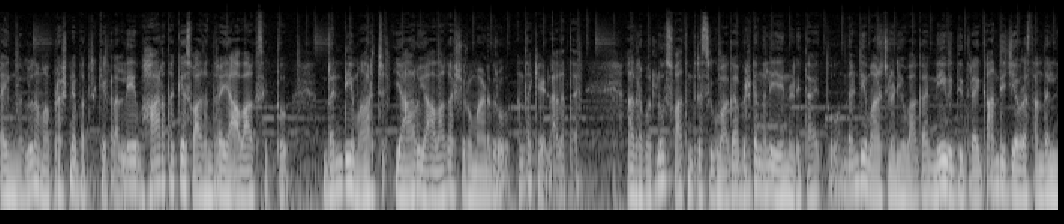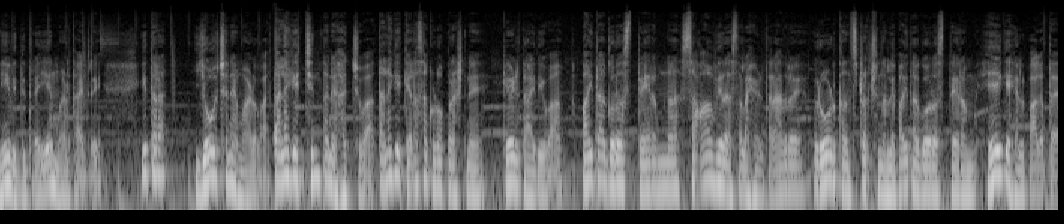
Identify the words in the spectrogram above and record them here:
ಟೈಮ್ನಲ್ಲೂ ನಮ್ಮ ಪ್ರಶ್ನೆ ಪತ್ರಿಕೆಗಳಲ್ಲಿ ಭಾರತಕ್ಕೆ ಸ್ವಾತಂತ್ರ್ಯ ಯಾವಾಗ ಸಿಕ್ತು? ದಂಡಿ ಮಾರ್ಚ್ ಯಾರು ಯಾವಾಗ ಶುರು ಮಾಡಿದ್ರು ಅಂತ ಕೇಳಲಾಗತ್ತೆ. ಅದರ ಬದಲು ಸ್ವಾತಂತ್ರ್ಯ ಸಿಗುವಾಗ ಬ್ರಿಟನ್ನಲ್ಲಿ ಏನು ನಡೀತಾ ಇತ್ತು? ದಂಡಿ ಮಾರ್ಚ್ ನಡೆಯುವಾಗ ನೀವಿದ್ದಿದ್ರೆ, ಗಾಂಧೀಜಿಯವರ ಸ್ಥಾನದಲ್ಲಿ ನೀವಿದ್ದಿದ್ರೆ ಏನು ಮಾಡ್ತಾ ಇದ್ರಿ? ಈ ಥರ ಯೋಚನೆ ಮಾಡುವ, ತಲೆಗೆ ಚಿಂತನೆ ಹಚ್ಚುವ, ತಲೆಗೆ ಕೆಲಸ ಕೊಡೋ ಪ್ರಶ್ನೆ ಕೇಳ್ತಾ ಇದೀವ. ಪೈಥಾಗೋರಸ್ ತೇರಮ್ನ ಸಾವಿರ ಸಲ ಹೇಳ್ತಾರೆ, ಆದರೆ ರೋಡ್ ಕನ್ಸ್ಟ್ರಕ್ಷನಲ್ಲಿ ಪೈಥಾಗೋರಸ್ ತೇರಂ ಹೇಗೆ ಹೆಲ್ಪ್ ಆಗುತ್ತೆ?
